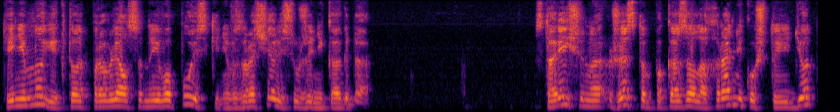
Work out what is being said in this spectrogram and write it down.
Те немногие, кто отправлялся на его поиски, не возвращались уже никогда. Старейшина жестом показал охраннику, что идет,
